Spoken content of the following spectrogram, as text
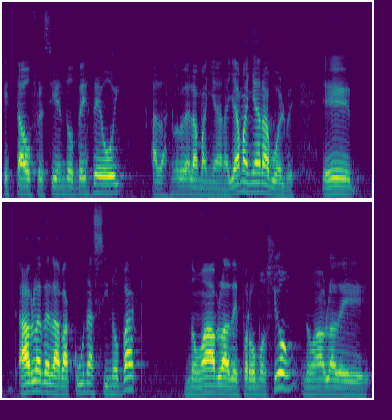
está ofreciendo desde hoy a las 9 de la mañana. Ya mañana vuelve. Eh, habla de la vacuna Sinovac, no habla de promoción, no habla de,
